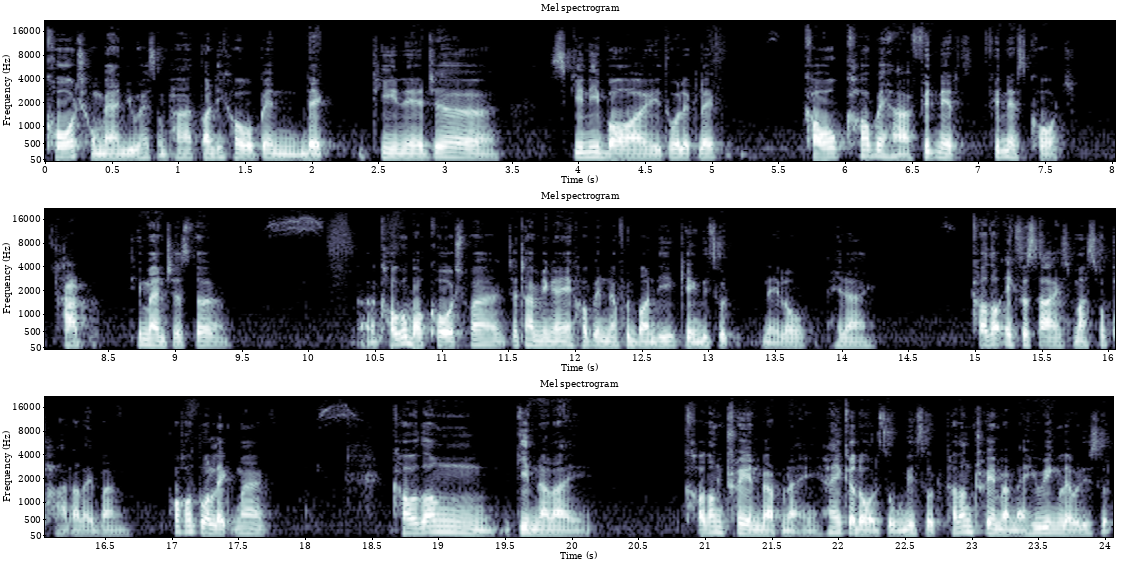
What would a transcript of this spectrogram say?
โค้ชของแมนยูให้สัมภาษณ์ตอนที่เขาเป็นเด็กteenager skinny boy ตัวเล็กๆเขาเข้าไปหา fitness fitness coach ครับที่แมนเชสเตอร์ เอ่อเขาก็บอกโค้ชว่าจะทำยังไงให้เขาเป็นนักฟุตบอลที่เก่งที่สุดในโลกให้ได้ เขาต้อง exercise muscle part อะไรบ้าง เพราะเขาตัวเล็กมาก เขาต้องกินอะไร เขาต้อง train แบบไหน ให้กระโดดสูงที่สุด เขาต้อง train แบบไหนให้วิ่งเร็วที่สุด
